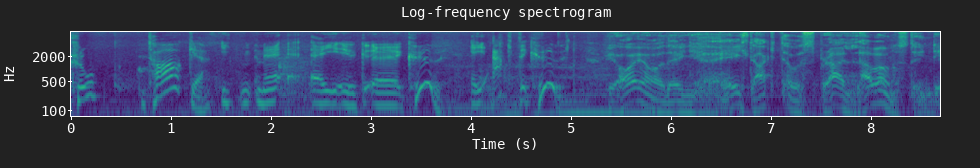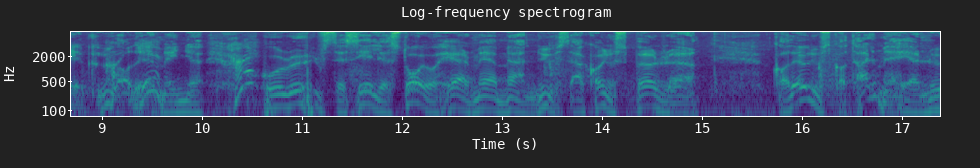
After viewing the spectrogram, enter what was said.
kroktaket i, med ei ku? Ei ekte ku? Ja ja, den er helt ekte og sprell levende, den der kua der. det? Men hun Ulf Cecilie står jo her med meg nå, så jeg kan jo spørre hva det er du skal til med her nå,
